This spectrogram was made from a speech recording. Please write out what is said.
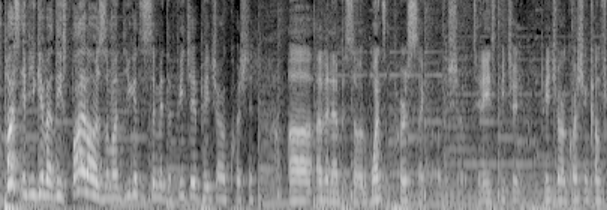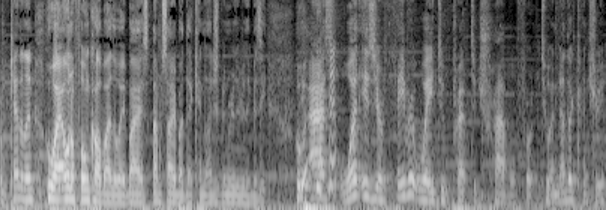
Plus, if you give at least five dollars a month, you get to submit the featured Patreon question uh, of an episode once per segment of the show. Today's featured Patreon question comes from Kendallin, who I own a phone call by the way. By I'm sorry about that, Kendall. I've just been really really busy. Who asked, "What is your favorite way to prep to travel for to another country?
